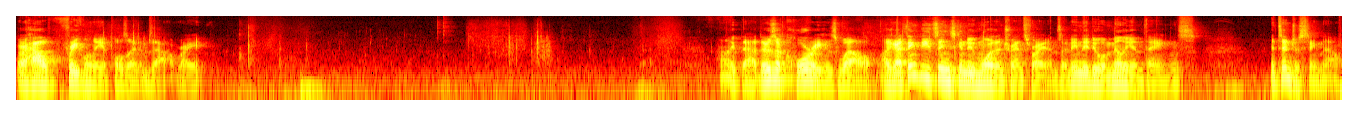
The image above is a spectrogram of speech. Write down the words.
or how frequently it pulls items out, right? I like that. There's a quarry as well. Like, I think these things can do more than transfer items. I think they do a million things. It's interesting, though.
